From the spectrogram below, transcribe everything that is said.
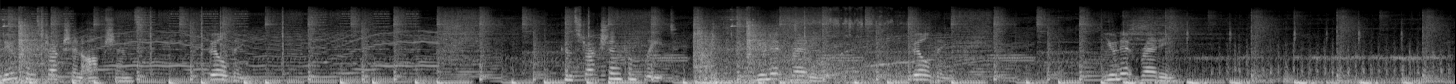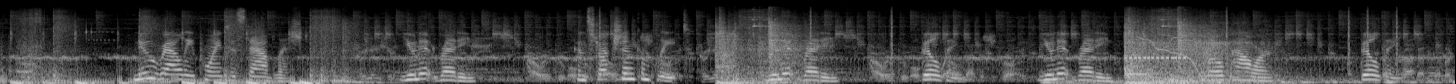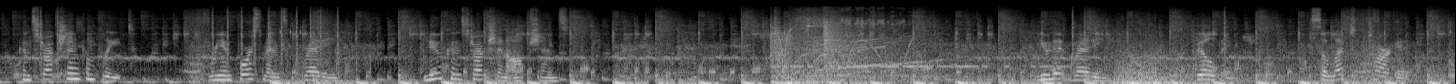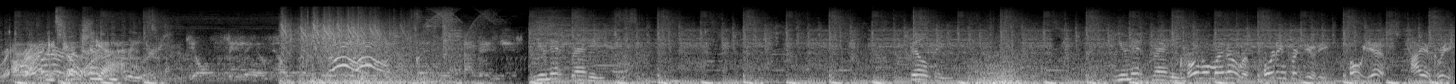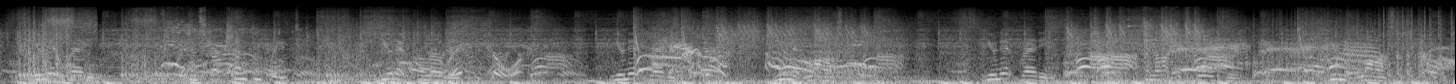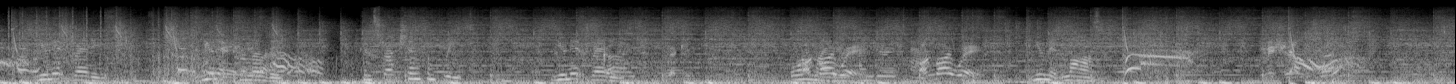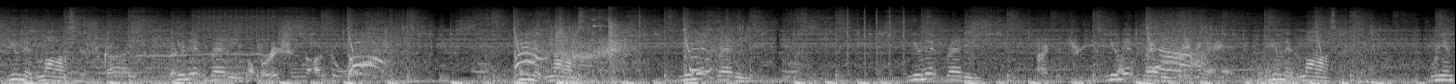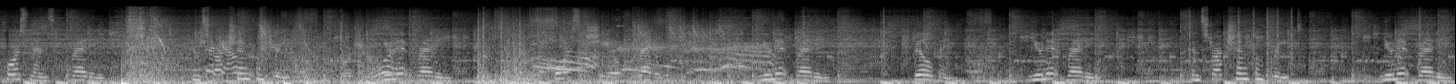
New construction options. Building. Construction complete. Unit ready. Building. Unit ready. New rally point established. Unit ready. Construction complete. Unit ready. Building. Unit ready. Low power. Building. Construction complete. Reinforcements ready. New construction options. Unit ready. Building. Select target. Construction complete. Unit ready. Building. Unit ready. Chrono Miner reporting for duty. Oh, yes, I agree. Unit ready. Construction complete. Unit promoted. Ready to soar. Unit ready. Unit lost. Unit ready. Cannot deploy here. Unit lost. Unit ready. Unit promoted. Construction complete. Unit ready. Ore On my way. under On my way. Unit lost. Mission Unit lost. Sky. Unit ready. Operation underway. Unit lost. Unit ready. Unit ready. Unit ready. Unit lost. Reinforcements ready. Construction complete. Unit ready. Force shield ready. Unit ready. Building. Unit ready. Construction complete. Unit ready.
